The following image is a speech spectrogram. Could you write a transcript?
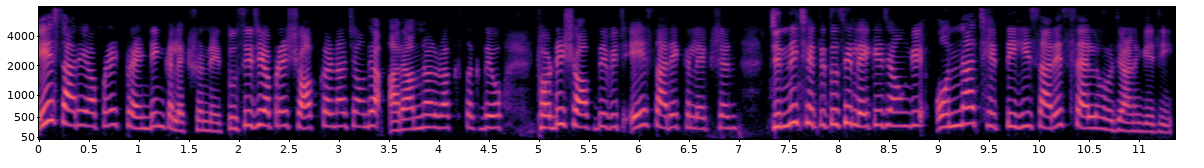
ਇਹ ਸਾਰੇ ਆਪਣੇ ਟ੍ਰੈਂਡਿੰਗ ਕਲੈਕਸ਼ਨ ਨੇ। ਤੁਸੀਂ ਜੇ ਆਪਣੇ ਸ਼ਾਪ ਕਰਨਾ ਚਾਹੁੰਦੇ ਹੋ, ਆਰਾਮ ਨਾਲ ਰੱਖ ਸਕਦੇ ਹੋ। ਤੁਹਾਡੀ ਸ਼ਾਪ ਦੇ ਵਿੱਚ ਇਹ ਸਾਰੇ ਕਲੈਕਸ਼ਨ ਜਿੰਨੀ ਛੇਤੀ ਤੁਸੀਂ ਲੈ ਕੇ ਜਾਓਗੇ, ਓਨਾ ਛੇਤੀ ਹੀ ਸਾਰੇ ਸੈੱਲ ਹੋ ਜਾਣਗੇ ਜੀ।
